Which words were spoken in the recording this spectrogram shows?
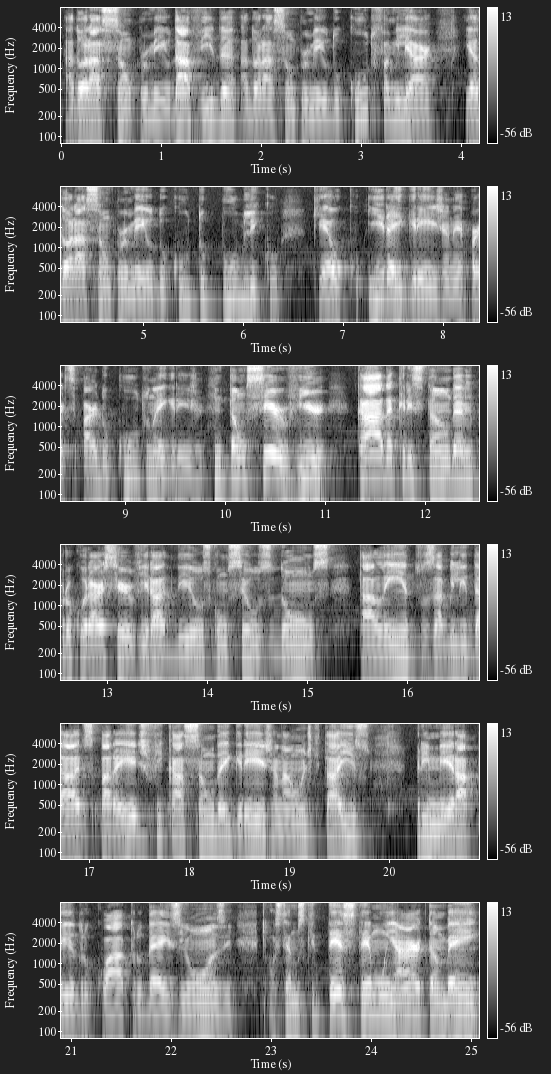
adoração por meio da vida, adoração por meio do culto familiar e adoração por meio do culto público, que é o ir à igreja, né, participar do culto na igreja. Então servir Cada cristão deve procurar servir a Deus com seus dons, talentos, habilidades para a edificação da igreja. Na onde que está isso? 1 Pedro 4, 10 e 11. Nós temos que testemunhar também.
